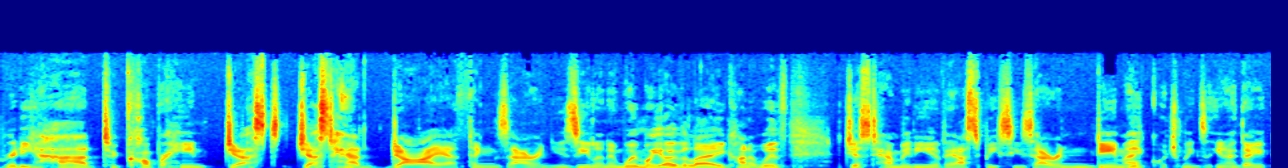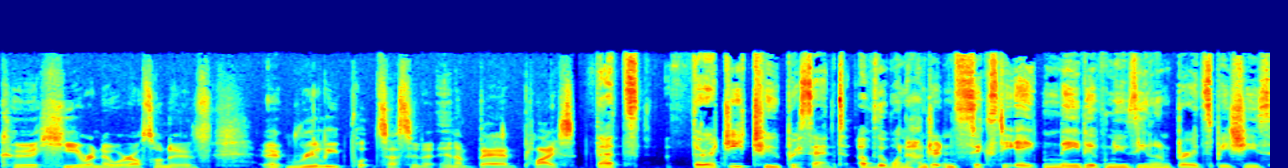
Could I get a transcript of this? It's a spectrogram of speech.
pretty hard to comprehend just just how dire things are in New Zealand. And when we overlay kind of with just how many of our species are endemic, which means you know they occur here and nowhere else on Earth, it really puts us in a, in a bad place. That's 32% of the 168 native New Zealand bird species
